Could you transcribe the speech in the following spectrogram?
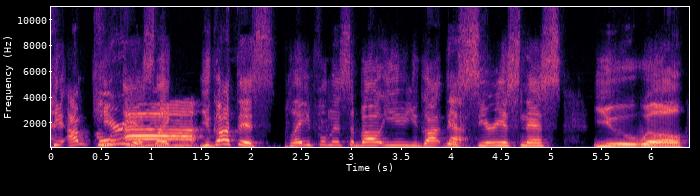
cu- i'm curious uh, like you got this playfulness about you you got this yeah. seriousness you will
